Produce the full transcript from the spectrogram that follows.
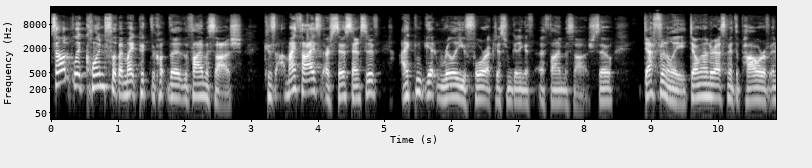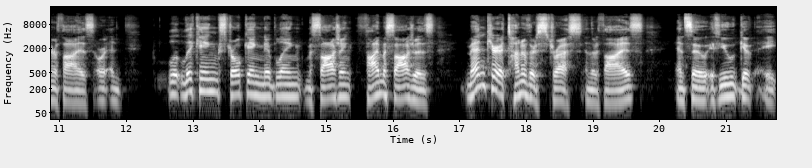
sound like coin flip. I might pick the the, the thigh massage because my thighs are so sensitive. I can get really euphoric just from getting a, a, thigh massage. So definitely don't underestimate the power of inner thighs or and licking, stroking, nibbling, massaging, thigh massages. Men carry a ton of their stress in their thighs. And so if you give a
